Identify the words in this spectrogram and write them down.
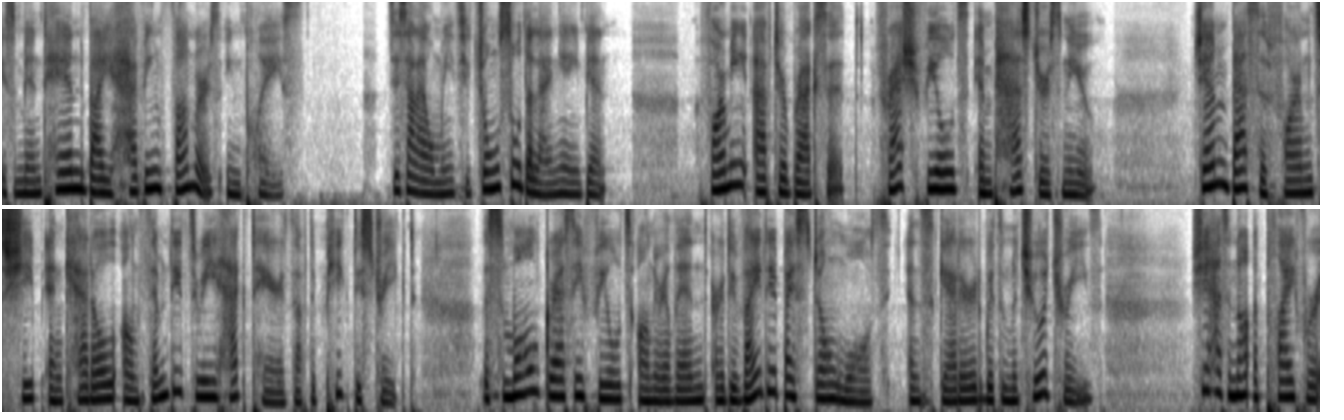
is maintained by having farmers in place. 接下来我们一起中速的来念一遍。Farming after Brexit, fresh fields and pastures new. Jem Bassett farms sheep and cattle on 73 hectares of the Peak District. The small grassy fields on her land are divided by stone walls and scattered with mature trees. She has not applied for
